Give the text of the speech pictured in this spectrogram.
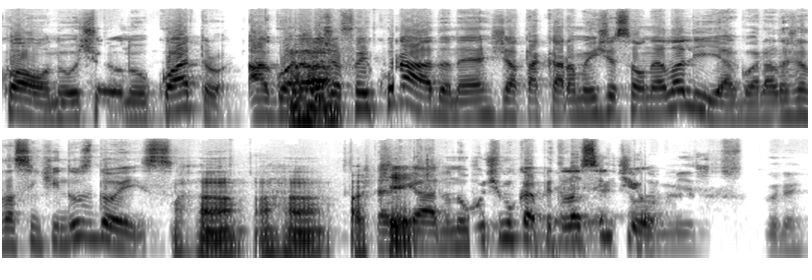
Qual? No, último- no 4? Agora Aham. ela já foi curada, né? Já tacaram uma injeção nela ali. Agora ela já tá sentindo os dois. Aham, aham, Tá ok. ligado? No último capítulo ela É aquela sentiu. mistura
